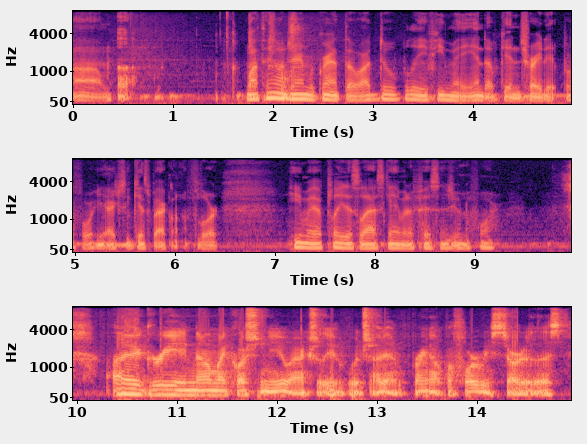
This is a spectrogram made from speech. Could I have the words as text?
Um, uh, my thing on Jerami Grant though, I do believe he may end up getting traded before he actually gets back on the floor. He may have played his last game in a Pistons uniform. I agree. Now, my question to you, actually, which I didn't bring up before we started this,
